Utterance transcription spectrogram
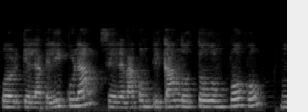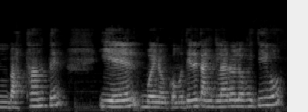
Porque en la película se le va complicando todo un poco, mm, bastante, y él, bueno, como tiene tan claro el objetivo,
